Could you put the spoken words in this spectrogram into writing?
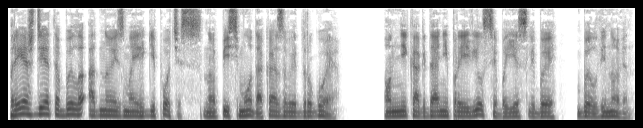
Прежде это было одной из моих гипотез, но письмо доказывает другое. Он никогда не проявился бы, если бы был виновен.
